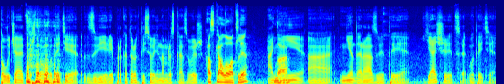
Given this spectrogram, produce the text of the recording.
Получается, что вот эти звери, про которых ты сегодня нам рассказываешь... Аскалотли. Они а, недоразвитые ящерицы, вот эти,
